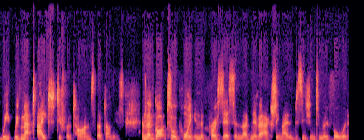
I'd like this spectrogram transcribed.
We, we've mapped eight different times they've done this. And they've got to a point in the process and they've never actually made a decision to move forward.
